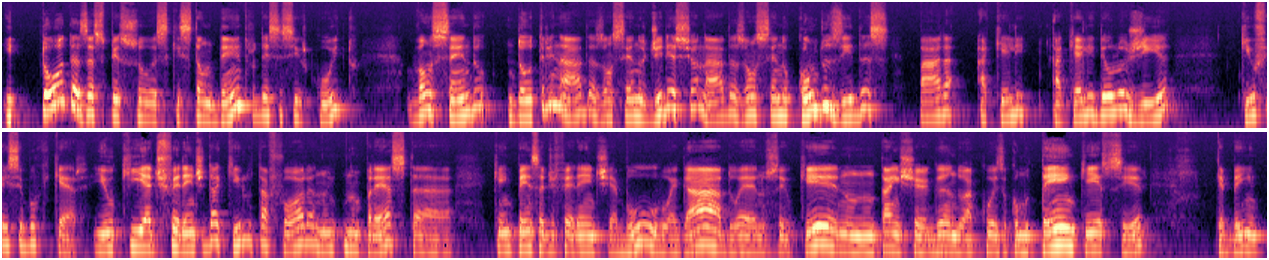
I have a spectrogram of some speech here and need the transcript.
e todas as pessoas que estão dentro desse circuito vão sendo doutrinadas, vão sendo direcionadas, vão sendo conduzidas para aquele, aquela ideologia que o Facebook quer. E o que é diferente daquilo está fora, não, não presta. Quem pensa diferente é burro, é gado, é não sei o quê, não está enxergando a coisa como tem que ser, que é bem,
